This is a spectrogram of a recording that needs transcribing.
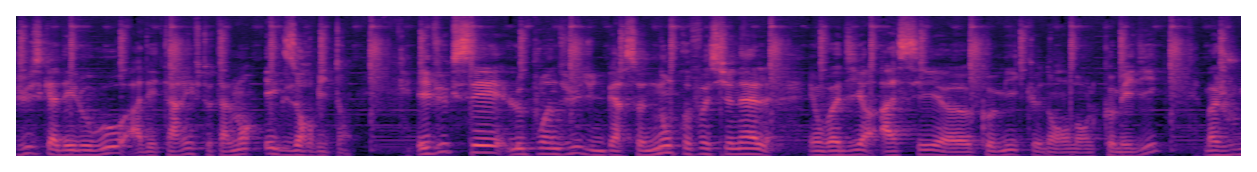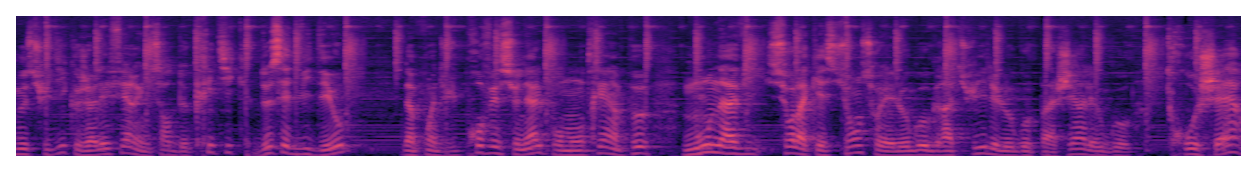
jusqu'à des logos à des tarifs totalement exorbitants. Et vu que c'est le point de vue d'une personne non professionnelle et on va dire assez euh, comique dans, le comédie, bah, je me suis dit que j'allais faire une sorte de critique de cette vidéo d'un point de vue professionnel pour montrer un peu mon avis sur la question, sur les logos gratuits, les logos pas chers, les logos trop chers,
